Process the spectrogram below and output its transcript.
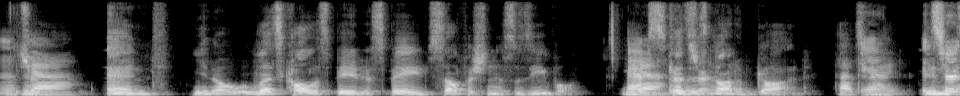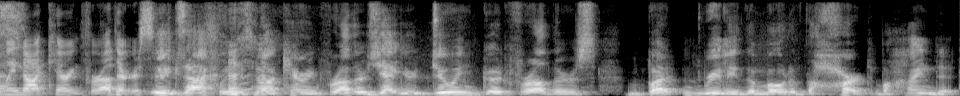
Mhm. Yeah. And you know, let's call a spade a spade. Selfishness is evil Yeah. because it's not of God. That's Yeah, right. it's In- certainly not caring for others. Exactly. It's not caring for others. Yeah, you're doing good for others, but really the motive, of the heart behind it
